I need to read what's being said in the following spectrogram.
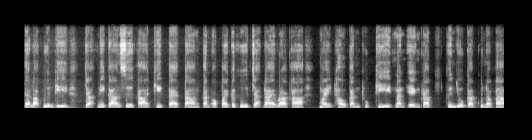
แต่ละพื้นที่จะมีการซื้อขายที่แตกต่างกันออกไปก็คือจะได้ราคาไม่เท่ากันทุกที่นั่นเองครับ ขึ้นอยู่กับคุณภาพ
